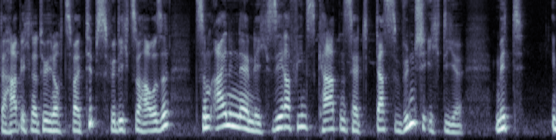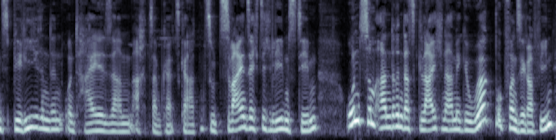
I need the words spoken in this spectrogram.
Da habe ich natürlich noch zwei Tipps für dich zu Hause. Zum einen nämlich Seraphins Kartenset, das wünsche ich dir, mit inspirierenden und heilsamen Achtsamkeitskarten zu 62 Lebensthemen und zum anderen das gleichnamige Workbook von Seraphin.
